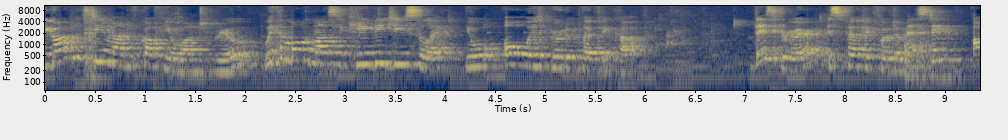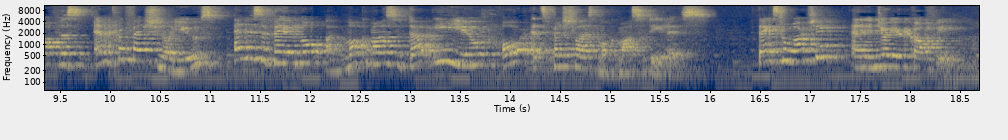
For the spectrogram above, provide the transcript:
Regardless the amount of coffee you want to brew, with the Moccamaster KBG Select you will always brew the perfect cup. This brewer is perfect for domestic, office and professional use and is available at moccamaster.eu or at specialized Moccamaster dealers. Thanks for watching and enjoy your coffee!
